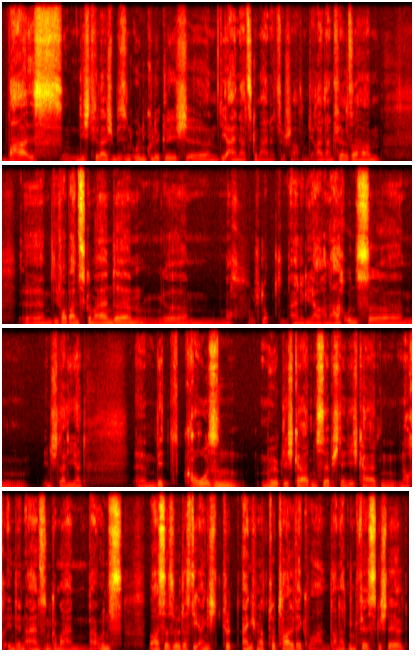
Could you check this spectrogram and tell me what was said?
war es nicht vielleicht ein bisschen unglücklich, äh, die Einheitsgemeinde zu schaffen. Die Rheinland-Pfälzer haben die Verbandsgemeinde ähm, noch, ich glaube, einige Jahre nach uns ähm, installiert, mit großen Möglichkeiten, Selbstständigkeiten noch in den einzelnen Gemeinden. Bei uns war es ja so, dass die eigentlich, eigentlich mal total weg waren. Dann hat man festgestellt,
